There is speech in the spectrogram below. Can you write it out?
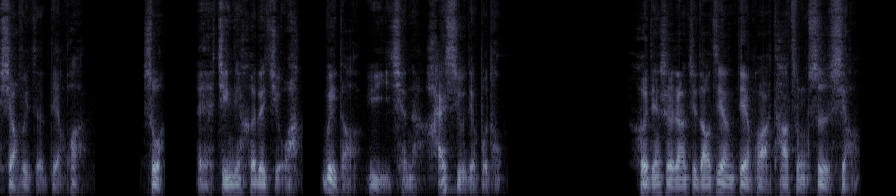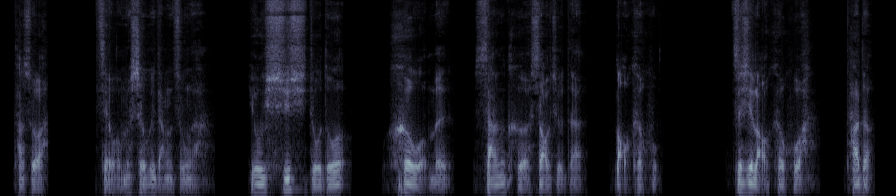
消费者的电话，说：“哎，今天喝的酒啊。”味道与以前呢还是有点不同。和田社长接到这样电话，他总是笑。他说：“在我们社会当中啊，有许许多多喝我们山河烧酒的老客户。这些老客户啊，他的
